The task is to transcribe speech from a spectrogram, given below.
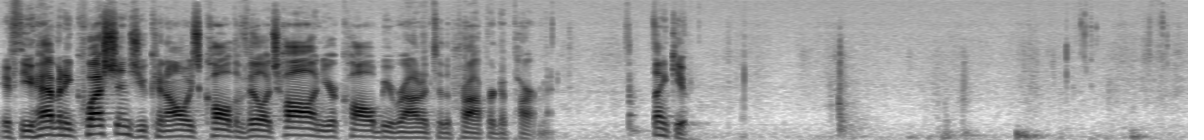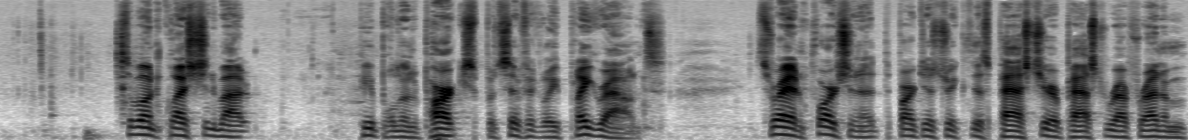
If you have any questions, you can always call the Village Hall and your call will be routed to the proper department. Thank you. Someone question about people in the park, specifically playgrounds. It's very unfortunate the Park District this past year passed a referendum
